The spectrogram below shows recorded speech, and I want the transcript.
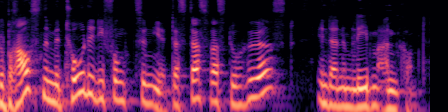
Du brauchst eine Methode, die funktioniert, dass das, was du hörst, in deinem Leben ankommt.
